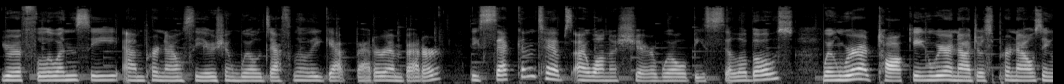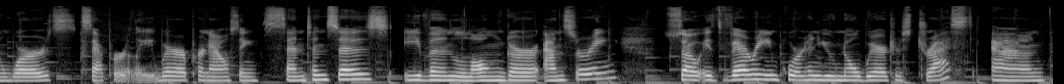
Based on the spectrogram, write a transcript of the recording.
your fluency and pronunciation will definitely get better and better. The second tips I want to share will be syllables. When we're talking, we're not just pronouncing words separately, we're pronouncing sentences, even longer answering. So it's very important you know where to stress and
